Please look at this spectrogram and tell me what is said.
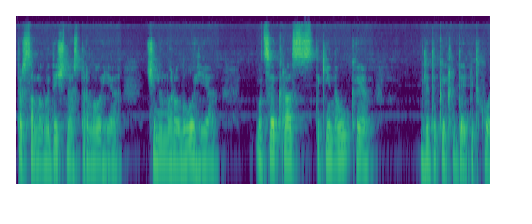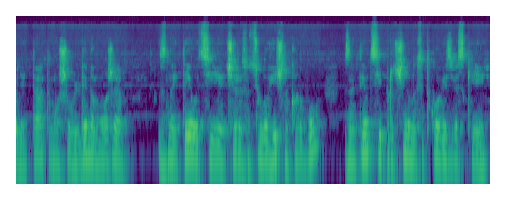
та ж саме ведична астрологія чи нумерологія. Оце якраз такі науки для таких людей підходять, да? тому що людина може знайти оці, через цю логічну канву, знайти оці причинно-наслідкові зв'язки,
